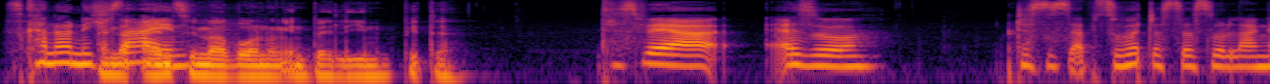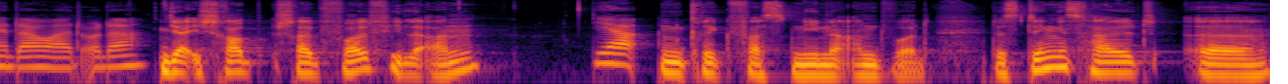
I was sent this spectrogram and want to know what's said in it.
Das kann doch nicht Eine sein. Eine Einzimmerwohnung in Berlin, bitte. Das wäre, also, das ist absurd, dass das so lange dauert, oder? Ja, ich schreibe schreib voll viele an. Ja. Und krieg fast nie eine Antwort. Das Ding ist halt, äh,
